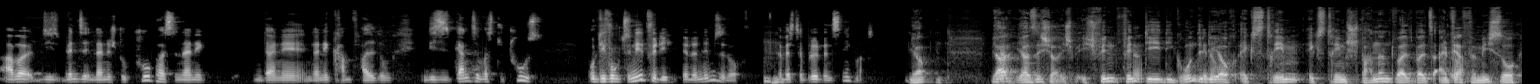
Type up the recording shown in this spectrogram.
Aber die, wenn sie in deine Struktur passt, in deine, in deine, in deine Kampfhaltung, in dieses Ganze, was du tust, und die funktioniert für dich, ja, dann nimm sie doch. Mhm. Dann wärst du blöd, wenn es nicht machst. Ja, ja, ja, sicher. Ich, ich finde find ja. die, die Grundidee genau. auch extrem, extrem spannend, weil es einfach ja. für mich so,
